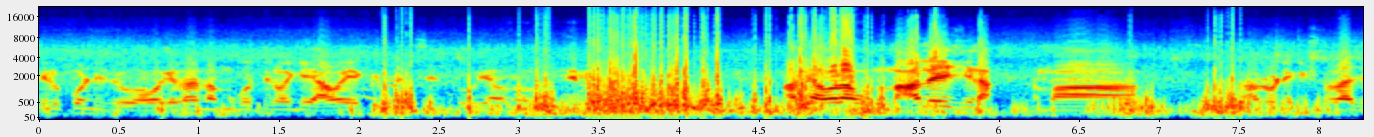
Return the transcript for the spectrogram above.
ತಿಳ್ಕೊಂಡಿದ್ರು, ಅವಾಗೆಲ್ಲ ನಮ್ಗೆ ಗೊತ್ತಿರೋ ಹಾಗೆ ಯಾವ ಎಕ್ವಿಪ್ಮೆಂಟ್ಸ್ ಇತ್ತು, ಯಾವುದೋ ಅದೇ ಅವರ ಒಂದು ನಾಲೇಜಿನ ನಮ್ಮ ನಾಲ್ವಡಿ ಕೃಷ್ಣರಾಜ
